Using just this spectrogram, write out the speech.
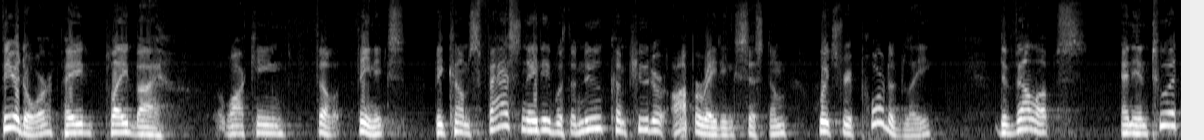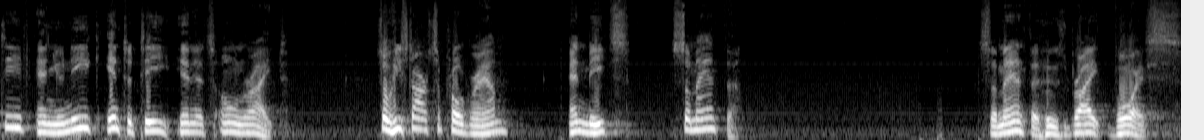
Theodore, paid, played by Joaquin Phoenix, becomes fascinated with a new computer operating system which reportedly develops an intuitive and unique entity in its own right. So he starts a program and meets Samantha. Samantha, whose bright voice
